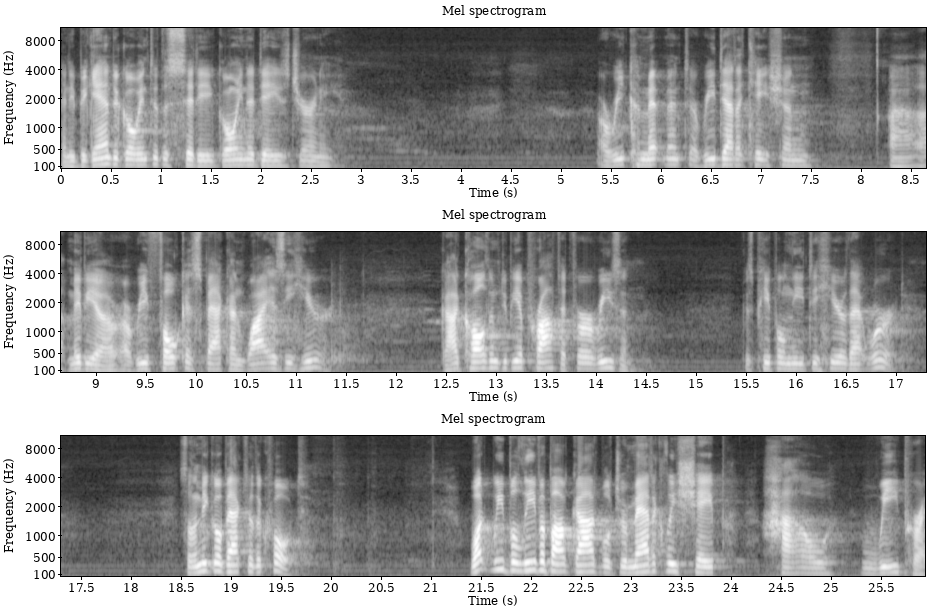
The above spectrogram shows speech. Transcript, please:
And he began to go into the city, going a day's journey. A recommitment, a rededication, uh, maybe a, a refocus back on why is he here? God called him to be a prophet for a reason, because people need to hear that word. So let me go back to the quote. What we believe about God will dramatically shape how we pray.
